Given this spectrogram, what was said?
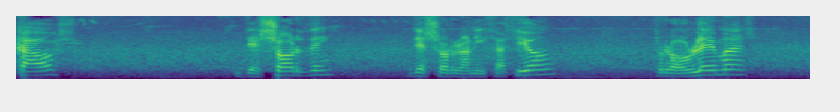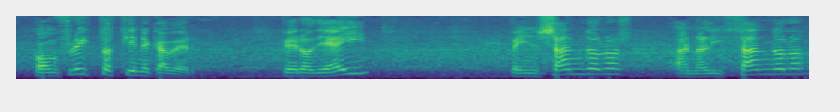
caos, desorden, desorganización, problemas, conflictos tiene que haber, pero de ahí, pensándolos, analizándolos,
